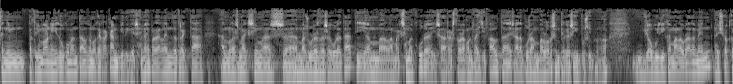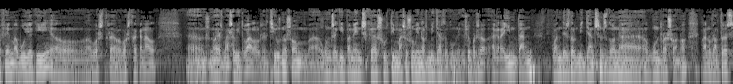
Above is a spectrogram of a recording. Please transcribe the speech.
tenim patrimoni documental que no té recanvi, diguéssim, eh, per tant l'hem de tractar amb les màximes eh, mesures de seguretat i amb eh, la màxima cura i s'ha de restaurar quan faci falta i s'ha de posar en valor sempre que sigui possible, no? Jo vull dir que malauradament això que fem avui aquí, el, la vostra, el vostre canal, eh, doncs no és massa habitual. Els arxius no som eh, uns equipaments que sortim massa sovint als mitjans de comunicació, per això agraïm tant quan des dels mitjans se'ns dona algun ressò. No? Clar, nosaltres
